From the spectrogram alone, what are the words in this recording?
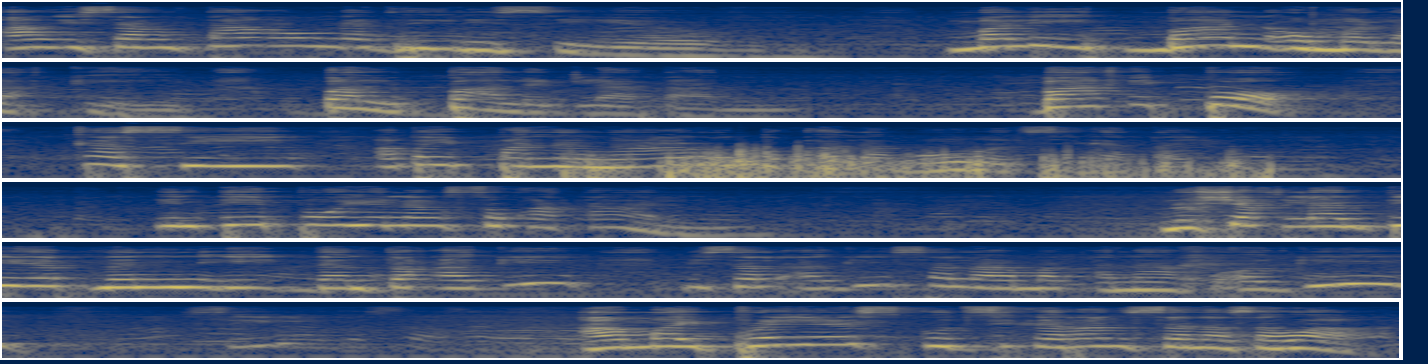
Ang isang taong nagre-receive, maliit man o malaki, balbalaglatan. Bakit po? Kasi abay panangaro to kalamurot si katayo. Hindi po yun ang sukatan. No siya klanti at naniigdan to agi. Misal agi, salamat anak ko agi. See? Ang my prayers could sikaran sa nasawa.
